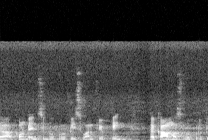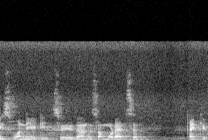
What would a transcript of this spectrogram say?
the accountancy book rupees one fifty the commerce book rupees one eighty so இதுதான் அந்த சம்மோட ஆன்சர் தேங்க்யூ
